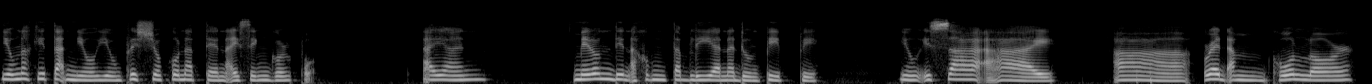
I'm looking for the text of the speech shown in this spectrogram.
Yung nakita niyo, yung presyo ko natin ay single po. Ayan. Meron din akong tabliya na doon pipi. Yung isa ay uh, red ang color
